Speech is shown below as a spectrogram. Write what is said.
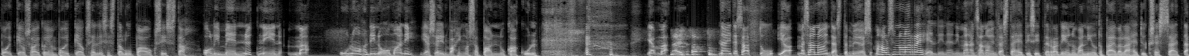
poikkeusaikojen poikkeuksellisesta lupauksista oli mennyt, niin mä unohdin omani ja söin vahingossa pannukakun. Ja mä, Näitä sattuu. Näitä sattuu. Ja mä sanoin tästä myös, mä halusin olla rehellinen, niin mähän sanoin tästä heti sitten Radionovan iltapäivälähetyksessä, että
